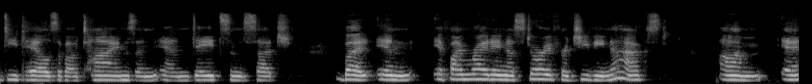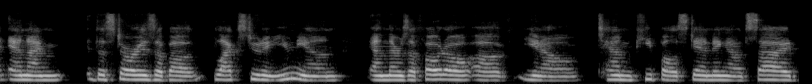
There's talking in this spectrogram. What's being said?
details about times and, and dates and such. But in if I'm writing a story for GV Next, um, and, and I'm the story is about Black Student Union, and there's a photo of you know 10 people standing outside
